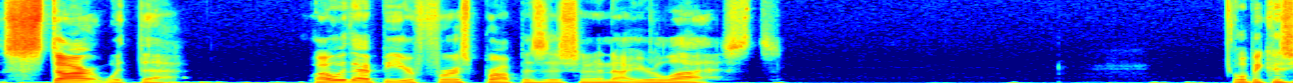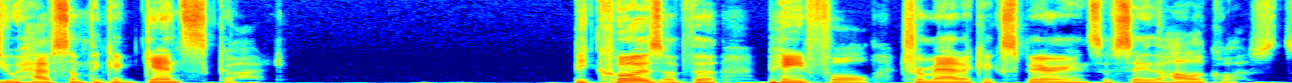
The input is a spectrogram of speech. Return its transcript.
start with that? Why would that be your first proposition and not your last? Well, because you have something against God because of the painful, traumatic experience of, say, the Holocaust.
